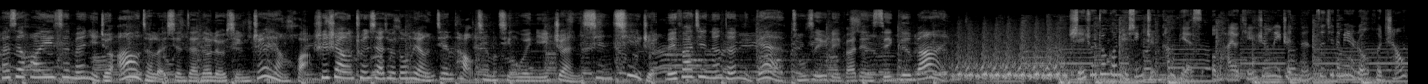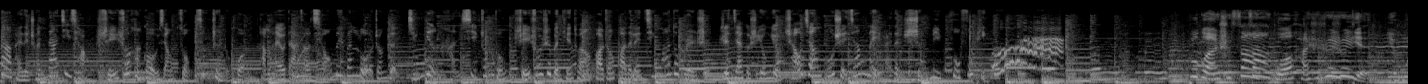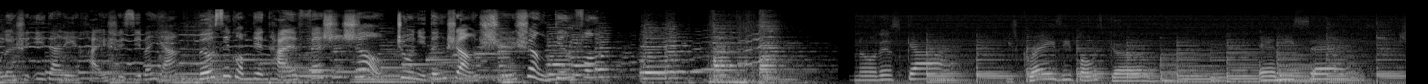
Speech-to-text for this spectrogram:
还在花一字眉你就 out 了，现在都流行这样画。时尚春夏秋冬两件套，尽情为你展现气质。美发技能等你 get，从此与理发店 say goodbye。谁说中国女星只靠 PS？我们还有天生丽质男司机的面容和超大牌的穿搭技巧。谁说韩国偶像总送整容货？他们还有打造乔妹般裸妆的经典韩系妆容。谁说日本天团化妆化的连青蛙都不认识？人家可是拥有超强补水加美白的神秘护肤品。不管是法国还是瑞典，也无论是意大利还是西班牙，VOC 广播电台 Fashion Show 祝你登上时尚巅峰。know this guy, he's crazy for his girl. And he says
